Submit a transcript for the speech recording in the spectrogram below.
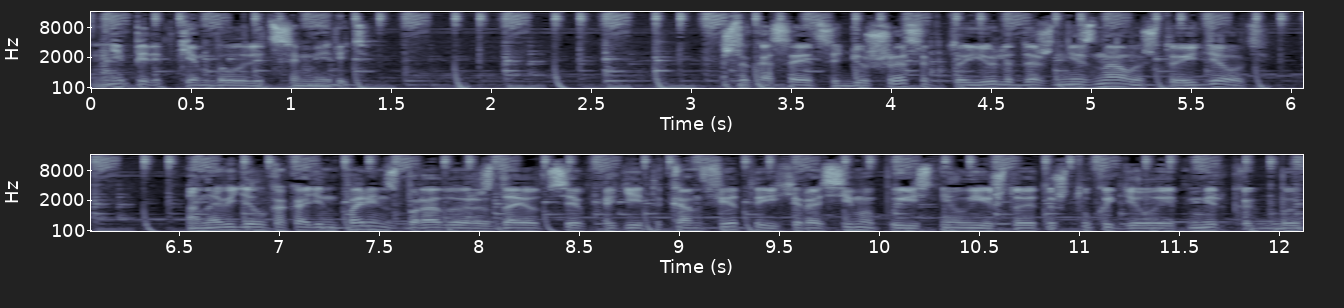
ни перед кем было лицемерить. Что касается дюшесок, то Юля даже не знала, что ей делать. Она видела, как один парень с бородой раздает все какие-то конфеты, и Хиросима пояснил ей, что эта штука делает мир как бы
